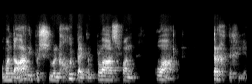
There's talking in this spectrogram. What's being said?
om aan daardie persoon goedheid in plaas van kwaad terug te gee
